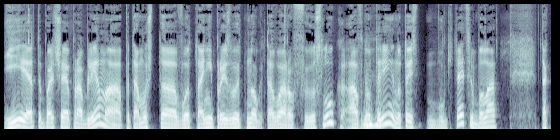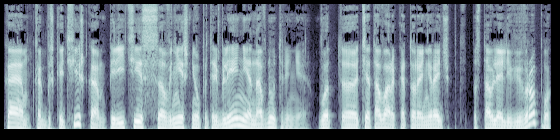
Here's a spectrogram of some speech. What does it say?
И это большая проблема, потому что вот они производят много товаров и услуг, а внутри, угу. ну, то есть у китайцев была такая, как бы сказать, фишка перейти с внешнего потребления на внутреннее. Вот э, те товары, которые они раньше поставляли в Европу,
